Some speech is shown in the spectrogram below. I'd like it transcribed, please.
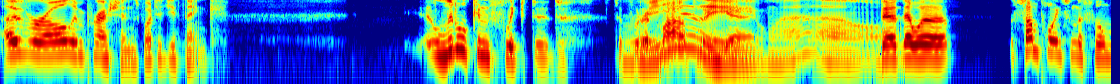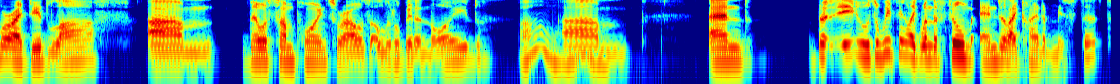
Overall impressions, what did you think? A little conflicted, to put it mildly. Yeah, Wow. there there were some points in the film where I did laugh. Um, there were some points where I was a little bit annoyed. oh. Um, and but it was a weird thing. Like when the film ended, I kind of missed it.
